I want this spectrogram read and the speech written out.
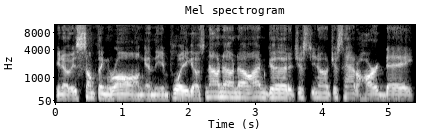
you know, is something wrong? And the employee goes, no, no, no, I'm good. It just, you know, just had a hard day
